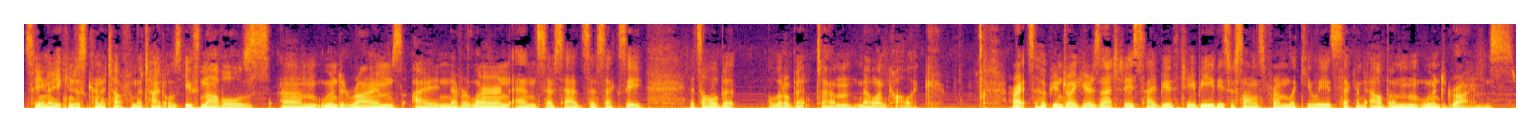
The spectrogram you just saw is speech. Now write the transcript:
so, you know, you can just kind of tell from the titles. Youth novels, um, Wounded Rhymes, I Never Learn, and So Sad, So Sexy. It's all a bit, a little bit um, melancholic. Alright, so hope you enjoy. Here's uh, today's Side B with JB. These are songs from Lykke Li's second album, Wounded Rhymes.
